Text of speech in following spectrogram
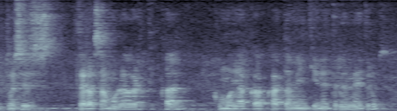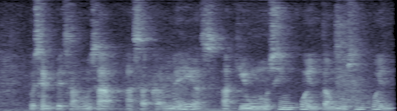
Entonces, trazamos la vertical, como de acá acá también tiene 3 metros, pues empezamos a, sacar medidas. Aquí 1,50, 1,50.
